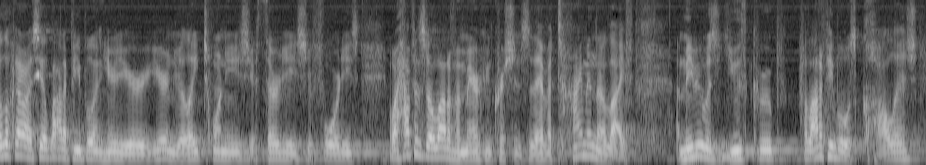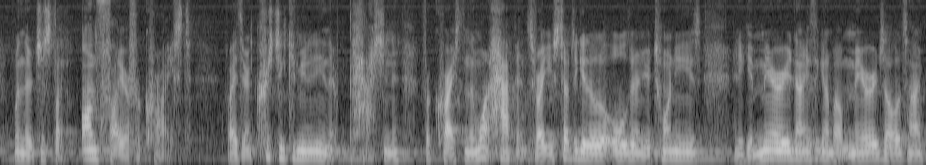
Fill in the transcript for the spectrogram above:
look out, I see a lot of people in here, you're, you're in your late 20s, your 30s, your 40s. What happens to a lot of American Christians is they have a time in their life, maybe it was youth group, for a lot of people it was college, when they're just like on fire for Christ right? They're in Christian community and they're passionate for Christ. And then what happens, right? You start to get a little older in your 20s and you get married. Now you're thinking about marriage all the time.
